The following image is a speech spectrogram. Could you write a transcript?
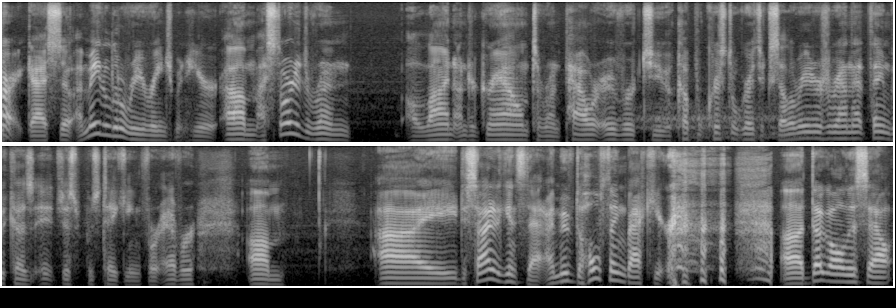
Alright guys, so I made a little rearrangement here. Um, I started to run a line underground to run power over to a couple crystal growth accelerators around that thing because it just was taking forever. Um, I decided against that. I moved the whole thing back here. uh, dug all this out.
